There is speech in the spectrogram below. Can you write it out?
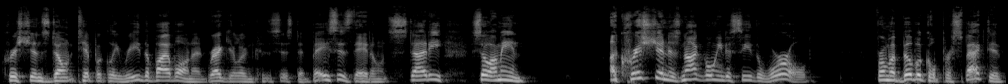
Christians don't typically read the Bible on a regular and consistent basis. They don't study. So, I mean, a Christian is not going to see the world from a biblical perspective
